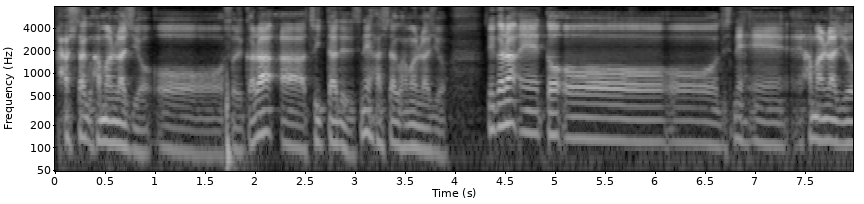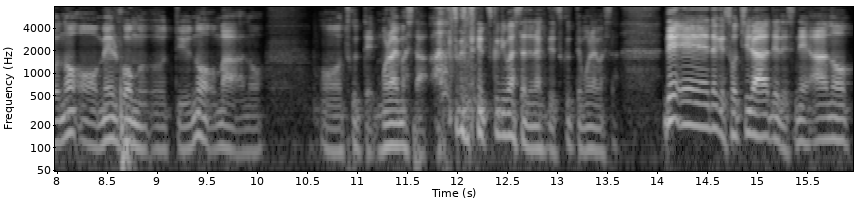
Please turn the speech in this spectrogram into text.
ハッシュタグハマンラジオ、それから、あツイッターでですね、ハッシュタグハマンラジオ、それから、えっ、ー、と、ですね、えー、ハマンラジオのメールフォームっていうのを、まあ、あの、作ってもらいました。作って、作りましたじゃなくて作ってもらいました。で、えー、だけどそちらでですね、あの、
